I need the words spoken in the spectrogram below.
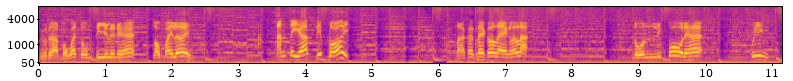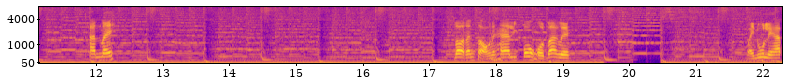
มิวราดบอกว่าโจมตีเลยนะฮะ เราไปเลย อันตีครับเรียบร้อย มาครั้งแรกก็แรงแล้วล่ะ โดนลิปโป้เลยฮะ วิ่ง ทันไหม รอดทั้งสองนะฮะลิปโป้โหดมากเลย ไปนู่นเลยครับ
